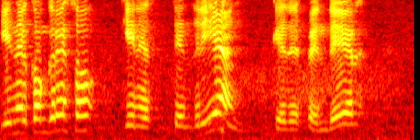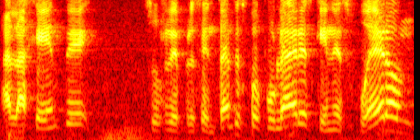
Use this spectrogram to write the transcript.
y en el Congreso quienes tendrían que defender a la gente, sus representantes populares, quienes fueron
